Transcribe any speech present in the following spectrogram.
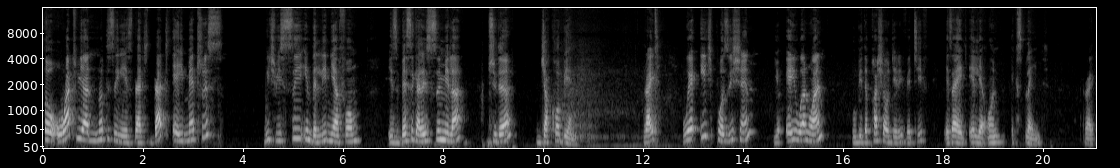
So what we are noticing is that that A matrix, which we see in the linear form, is basically similar to the Jacobian, right? where each position, your A11, will be the partial derivative, as I had earlier on explained, right?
